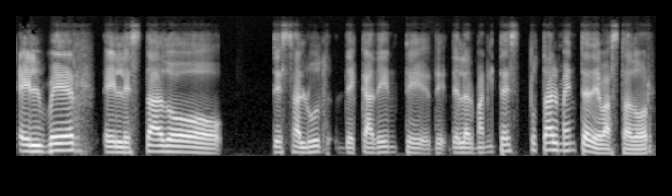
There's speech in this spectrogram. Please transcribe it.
el ver el estado de salud decadente de, la hermanita es totalmente devastador.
